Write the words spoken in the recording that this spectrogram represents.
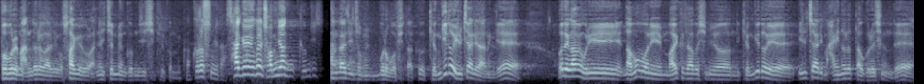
법을 만들어 가지고 사교육을 완전히 전면 금지시킬 겁니까? 그렇습니다. 사교육을 전면 금지. 한 가지 좀 물어봅시다. 그 경기도 일자리라는 게 어디 가면 우리 나무보님 마이크 잡으시면 경기도에 일자리 많이 늘었다고 그러시는데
